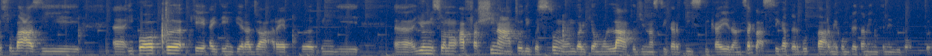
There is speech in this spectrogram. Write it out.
su basi eh, hip hop che ai tempi era già rap, quindi eh, io mi sono affascinato di questo mondo al che ho mollato ginnastica artistica e danza classica per buttarmi completamente nell'hip hop.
